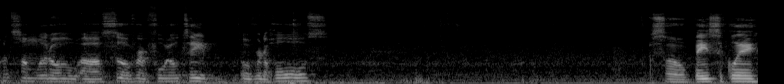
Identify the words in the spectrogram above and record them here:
put some little uh, silver foil tape over the holes. So basically,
